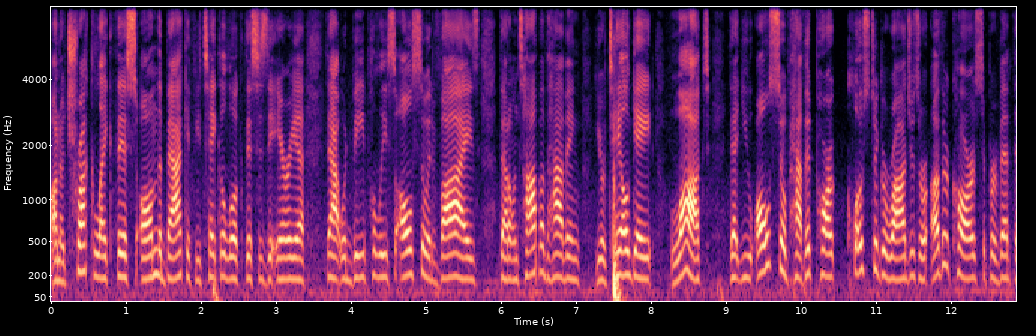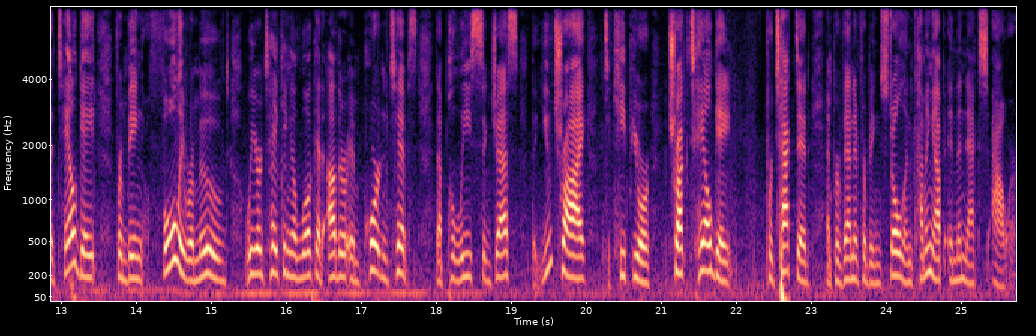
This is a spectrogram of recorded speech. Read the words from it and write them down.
on a truck like this on the back. If you take a look, this is the area that would be. Police also advise that on top of having your tailgate locked, that you also have it parked close to garages or other cars to prevent the tailgate from being fully removed. We are taking a look at other important tips that police suggest that you try to keep your truck tailgate protected and prevented from being stolen coming up in the next hour.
